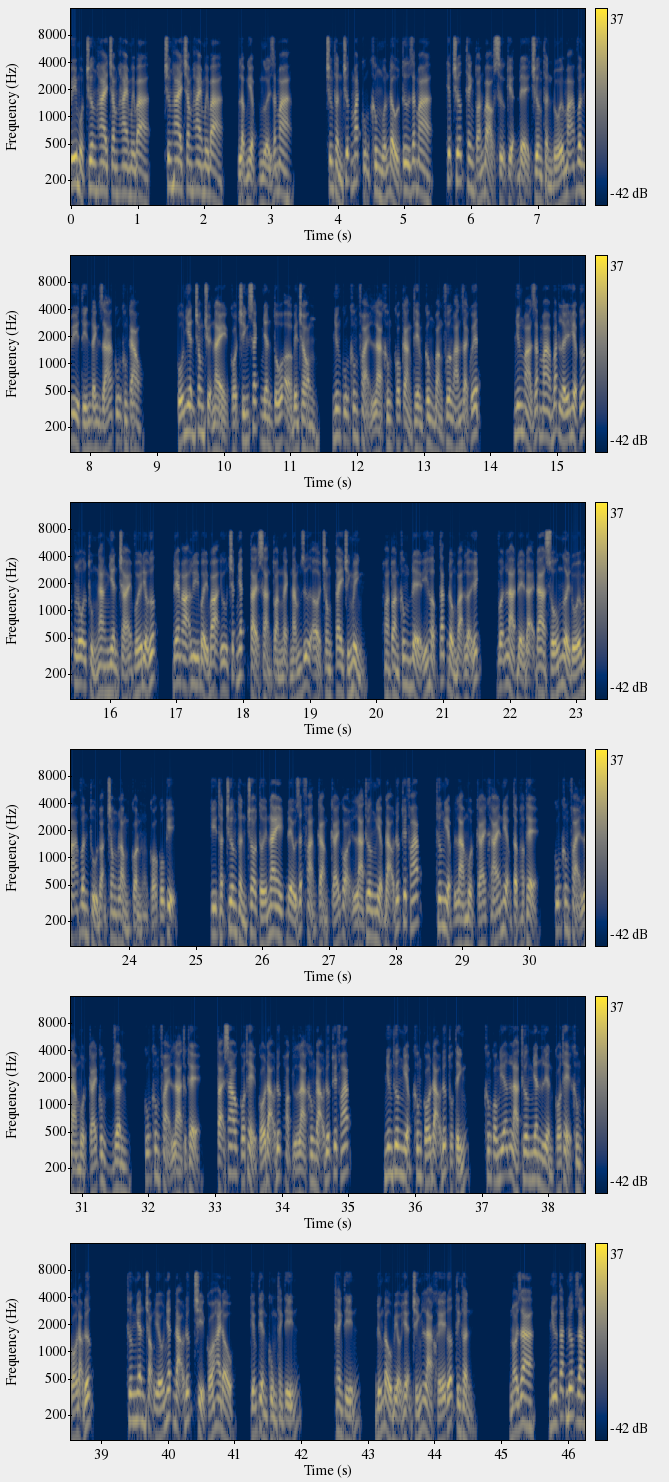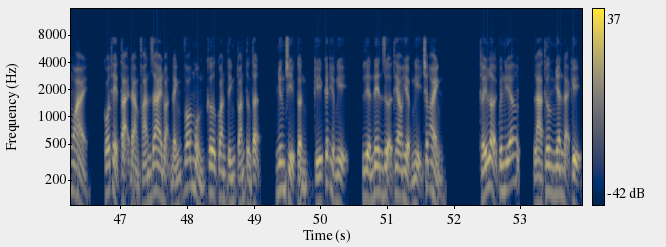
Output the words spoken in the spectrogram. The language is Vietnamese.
Quy một chương 223, chương 223, lập nghiệp người giáp ma. Trương Thần trước mắt cũng không muốn đầu tư giáp ma, kiếp trước thanh toán bảo sự kiện để Trương Thần đối Mã Vân uy tín đánh giá cũng không cao. Cố nhiên trong chuyện này có chính sách nhân tố ở bên trong, nhưng cũng không phải là không có càng thêm công bằng phương án giải quyết. Nhưng mà giáp ma bắt lấy hiệp ước lôi thủng ngang nhiên trái với điều ước, đem Ali bảy ba ưu chất nhất tài sản toàn ngạch nắm giữ ở trong tay chính mình, hoàn toàn không để ý hợp tác đồng bạn lợi ích, vẫn là để đại đa số người đối Mã Vân thủ đoạn trong lòng còn có cố kỵ kỳ thật trương thần cho tới nay đều rất phản cảm cái gọi là thương nghiệp đạo đức thuyết pháp, thương nghiệp là một cái khái niệm tập hợp thể, cũng không phải là một cái công dân, cũng không phải là thực thể, tại sao có thể có đạo đức hoặc là không đạo đức thuyết pháp? Nhưng thương nghiệp không có đạo đức thuộc tính, không có nghĩa là thương nhân liền có thể không có đạo đức. Thương nhân trọng yếu nhất đạo đức chỉ có hai đầu, kiếm tiền cùng thành tín. Thành tín, đứng đầu biểu hiện chính là khế ước tinh thần. Nói ra, như tắt nước ra ngoài, có thể tại đàm phán giai đoạn đánh võ mồm cơ quan tính toán tường tận, nhưng chỉ cần ký kết hiệp nghị, liền nên dựa theo hiệp nghị chấp hành. Thấy lợi quyết nghĩa là thương nhân đại kỵ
